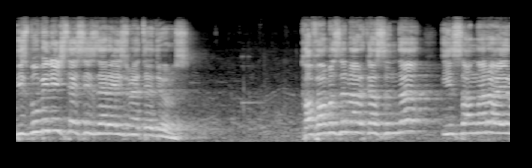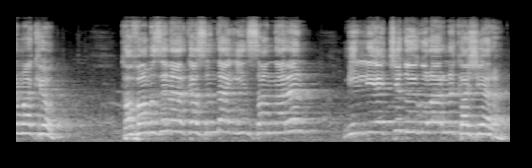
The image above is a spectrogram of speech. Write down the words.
biz bu bilinçle sizlere hizmet ediyoruz. Kafamızın arkasında insanları ayırmak yok. Kafamızın arkasında insanların milliyetçi duygularını kaşıyarak,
